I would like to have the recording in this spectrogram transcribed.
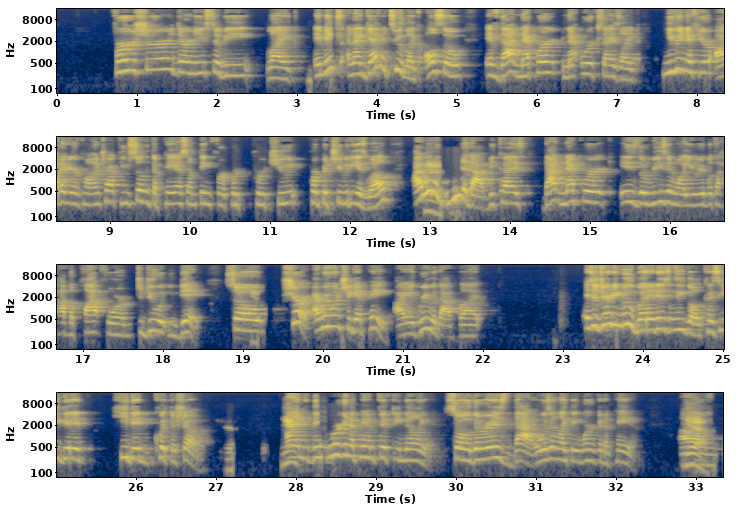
for sure there needs to be like it makes and i get it too like also if that network network says like even if you're out of your contract you still need to pay us something for per- perpetu- perpetuity as well i would Yeah. agree to that because that network is the reason why you're able to have the platform to do what you did so sure everyone should get paid i agree with that but it's a dirty move but it is legal because he did he did quit the show Yeah. and they were going to pay him 50 million. So there is that. It wasn't like they weren't going to pay him. Yeah. Um,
